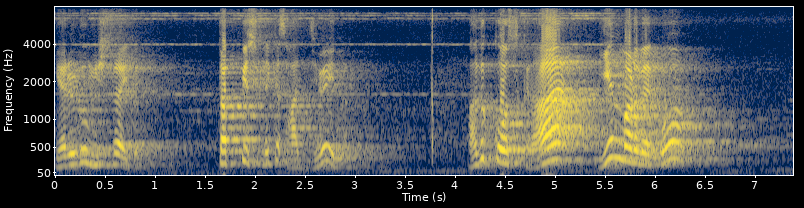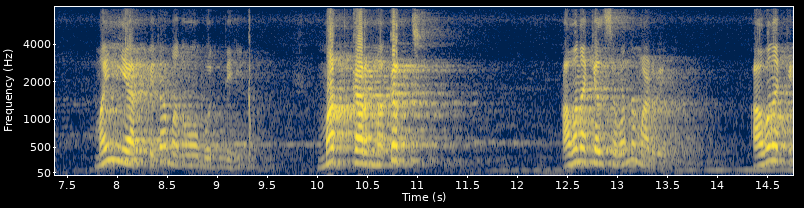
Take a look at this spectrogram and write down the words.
ಎರಡೂ ಮಿಶ್ರ ಇದೆ. ತಪ್ಪಿಸ್ಲಿಕ್ಕೆ ಸಾಧ್ಯವೇ ಇಲ್ಲ. ಅದಕ್ಕೋಸ್ಕರ ಏನು ಮಾಡಬೇಕು? ಮೈ ಅರ್ಪಿತ ಮನೋಬುದ್ಧಿ, ಮತ್ಕರ್ಮ ಕತ್. ಅವನ ಕೆಲಸವನ್ನು ಮಾಡಬೇಕು. ಅವನಕ್ಕೆ,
